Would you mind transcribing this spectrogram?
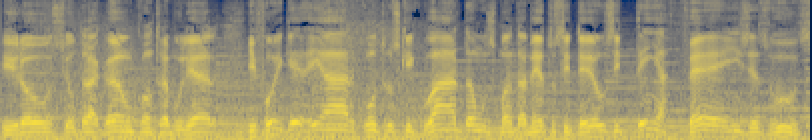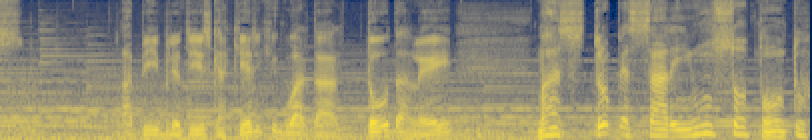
Irou-se o dragão contra a mulher e foi guerrear contra os que guardam os mandamentos de Deus e têm a fé em Jesus. A Bíblia diz que aquele que guardar toda a lei, mas tropeçar em um só ponto,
